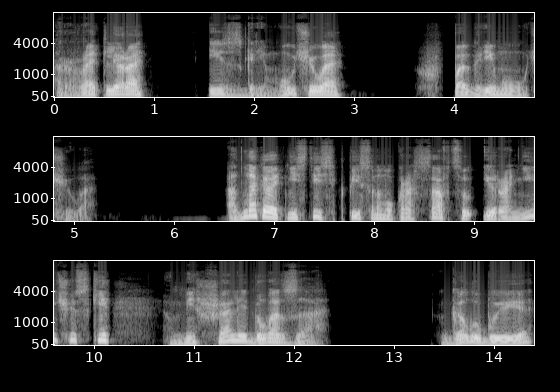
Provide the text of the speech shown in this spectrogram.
Ретлера из гремучего в погремучего. Однако отнестись к писанному красавцу иронически мешали глаза. Голубые,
